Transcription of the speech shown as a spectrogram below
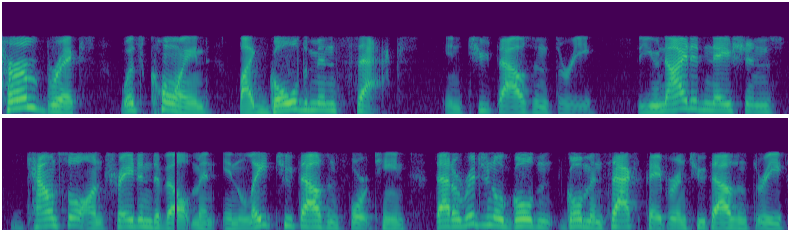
term BRICS was coined by Goldman Sachs in 2003. The United Nations Council on Trade and Development in late 2014, that original Golden, Goldman Sachs paper in 2003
